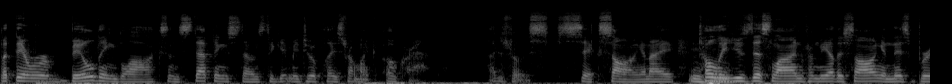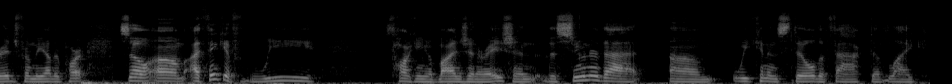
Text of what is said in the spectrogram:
but there were building blocks and stepping stones to get me to a place where I'm like, oh crap. I just wrote this sick song, and I totally used this line from the other song and this bridge from the other part. So um, I think if we, talking of my generation, the sooner that um, we can instill the fact of like,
